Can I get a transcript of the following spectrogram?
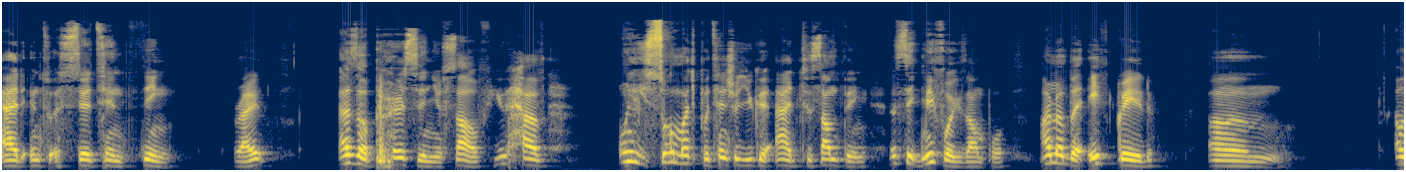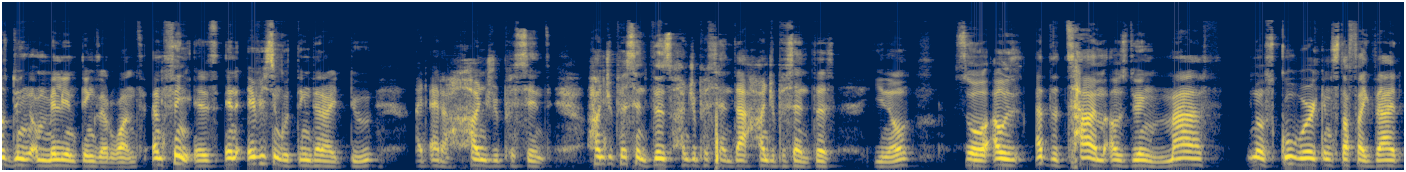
add into a certain thing, right? As a person yourself, you have only so much potential you could add to something. Let's take me for example. I remember eighth grade, um, I was doing a million things at once. And thing is, in every single thing that I do, I'd add a hundred percent, hundred percent this, hundred percent that, hundred percent this. You know, so I was at the time I was doing math, you know, schoolwork and stuff like that.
